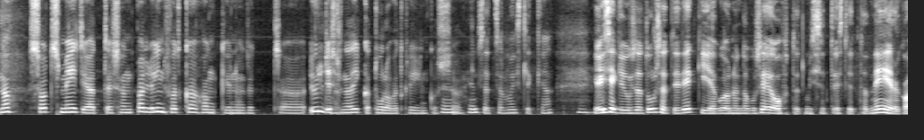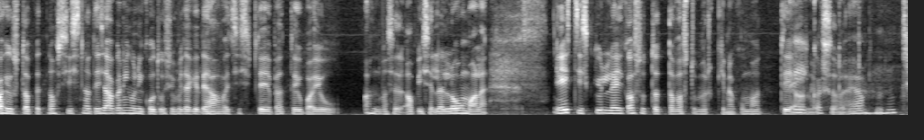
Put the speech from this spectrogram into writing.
noh, sotsmeediates on palju infot ka hankinud, et äh, üldiselt nad ikka tulevad kliinikusse. ilmselt see on mõistlik jah mm. -hmm. ja isegi kui seda turset ei teki ja kui on nüüd nagu see oht, et mis tõesti, et ta neere kahjustab, et noh, siis nad ei saa ka niikuinii kodus ju midagi teha, vaid siis teie peate juba ju andma see abi sellele loomale Eestis küll ei kasutata vastumürki, nagu ma tean, eks ole, jah mm. -hmm.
